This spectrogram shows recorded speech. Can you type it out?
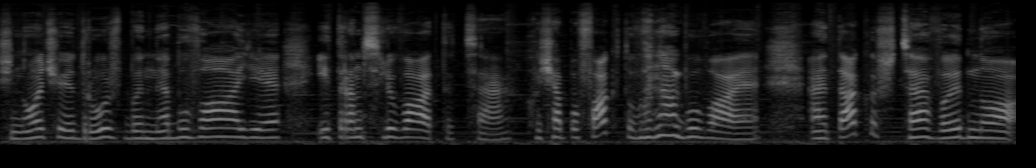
жіночої дружби не буває, і транслювати це. Хоча по факту вона буває. Е, також це видно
